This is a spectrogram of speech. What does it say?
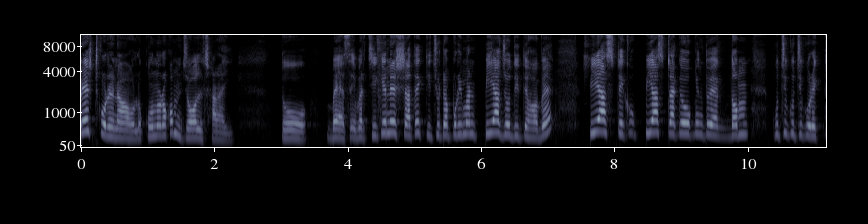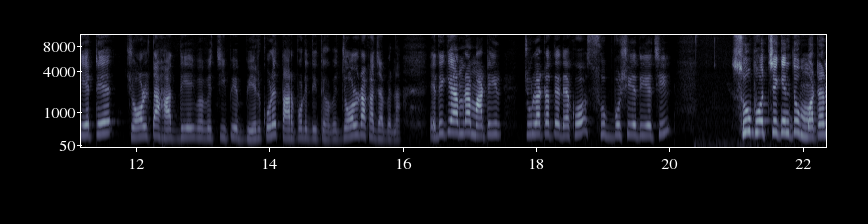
পেস্ট করে নেওয়া হলো, কোনো রকম জল ছাড়াই। তো ব্যাস, এবার চিকেনের সাথে কিছুটা পরিমাণ পেঁয়াজও দিতে হবে। পেঁয়াজটাকে পেঁয়াজটাকেও কিন্তু একদম কুচি কুচি করে কেটে জলটা হাত দিয়ে এইভাবে চিপে বের করে তারপরে দিতে হবে। জল রাখা যাবে না। এদিকে আমরা মাটির চুলাটাতে দেখো, স্যুপ বসিয়ে দিয়েছি। স্যুপ হচ্ছে কিন্তু মাটন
